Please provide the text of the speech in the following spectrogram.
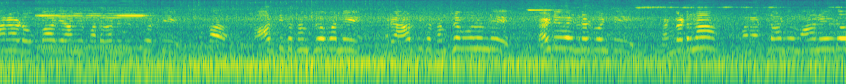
ఆనాడు ఉపాధి హామీ పథకాన్ని తీసుకొచ్చి ఒక ఆర్థిక సంక్షోభాన్ని మరి ఆర్థిక సంక్షోభం నుండి బయట వేసినటువంటి సంఘటన మరి అట్లాంటి మానవుడు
